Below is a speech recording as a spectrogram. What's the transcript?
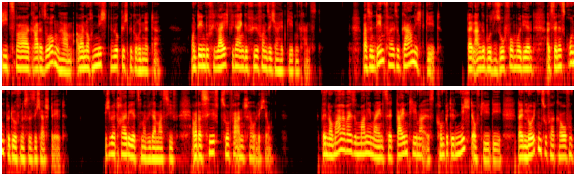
die zwar gerade Sorgen haben, aber noch nicht wirklich begründete und denen du vielleicht wieder ein Gefühl von Sicherheit geben kannst. Was in dem Fall so gar nicht geht, dein Angebot so formulieren, als wenn es Grundbedürfnisse sicherstellt. Ich übertreibe jetzt mal wieder massiv, aber das hilft zur Veranschaulichung. Wenn normalerweise Money Mindset dein Thema ist, komm bitte nicht auf die Idee, deinen Leuten zu verkaufen,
